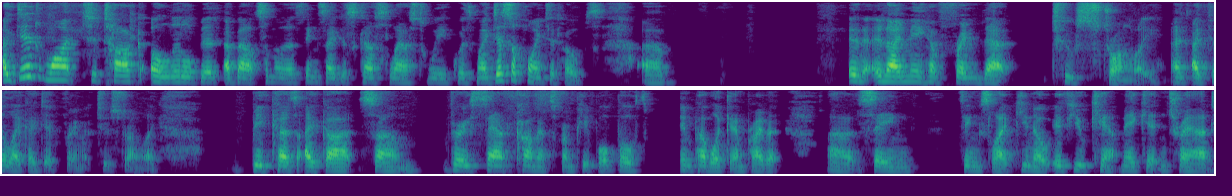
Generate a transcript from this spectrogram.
I did want to talk a little bit about some of the things I discussed last week with my disappointed hopes. Uh, and, and I may have framed that too strongly. I, I feel like I did frame it too strongly because I got some very sad comments from people, both in public and private, uh, saying things like, you know, if you can't make it in trad,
